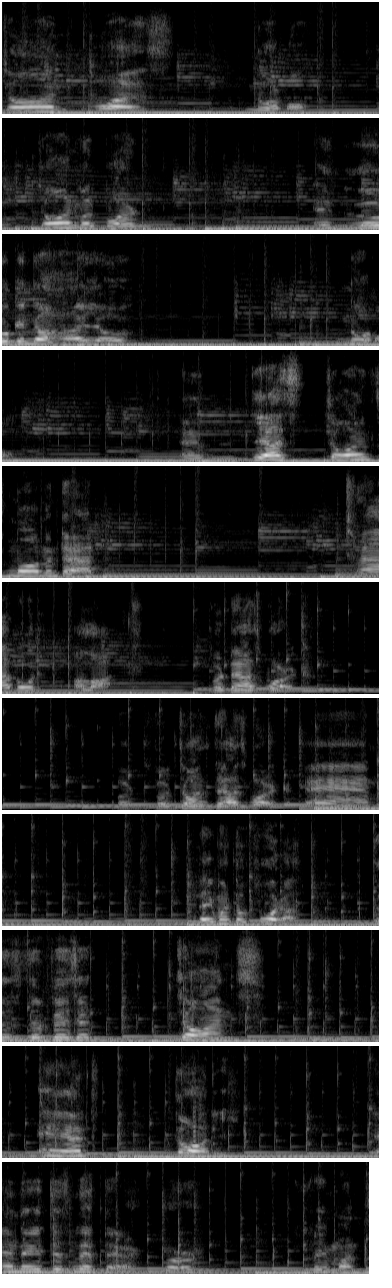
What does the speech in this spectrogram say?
John was normal. John was born in Logan, Ohio. Normal. And yes, John's mom and dad traveled a lot for dad's work. For, for John's dad's work. And they went to Florida to, to visit John's and Dottie. And they just lived there for three months.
